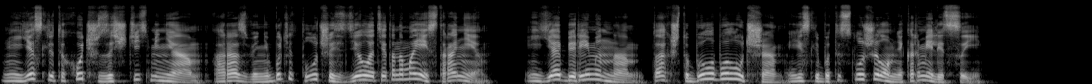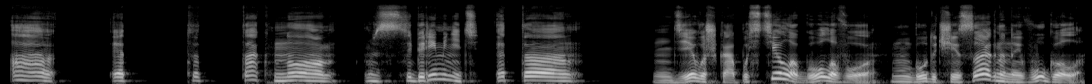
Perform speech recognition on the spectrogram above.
Если ты хочешь защитить меня, разве не будет лучше сделать это на моей стороне? Я беременна, так что было бы лучше, если бы ты служила мне кормилицей». «А, это так, но забеременеть – это...» Девушка опустила голову, будучи загнанной в угол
